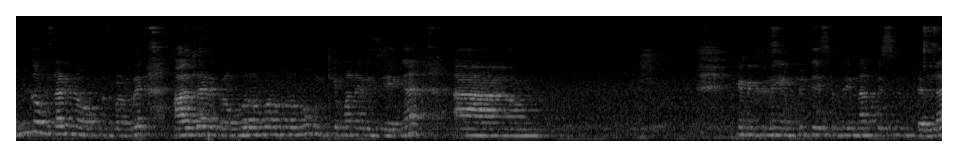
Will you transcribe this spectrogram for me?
உங்கள் முன்னாடி நான் ஓப்பன் பண்ணுறது அதுதான் எனக்கு ரொம்ப ரொம்ப ரொம்ப ரொம்ப முக்கியமான விஷயங்க. எனக்கு இன்னும் எப்படி பேசுறது என்ன பேசுறது தெரில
